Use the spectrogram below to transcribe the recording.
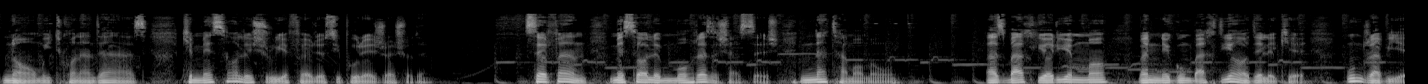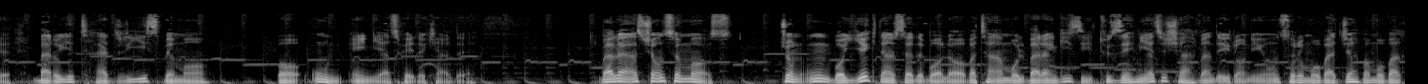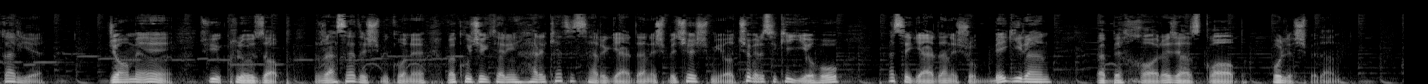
ناامید کننده است که مثالش روی فردوسی پور اجرا شده. صرفا مثال محرزش هستش نه تمام اون. از بخیاری ما و نگونبختی عادله که اون رویه برای تدریس به ما با اون عینیت پیدا کرده. بله از شانس ماست. چون اون با یک درصد بالا و تعمل برانگیزی تو ذهنیت شهروند ایرانی عنصر موجه و موقریه. جامعه توی کلوزاپ رسدش می‌کنه و کوچکترین حرکت سر گردنش به چشم میاد. چه برسه که یهو پس گردنش رو بگیرن و به خارج از قاب هلش بدن.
